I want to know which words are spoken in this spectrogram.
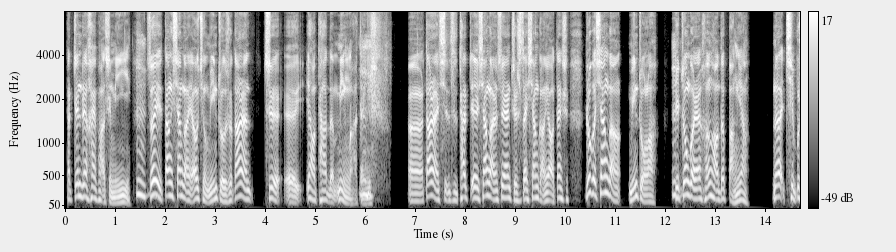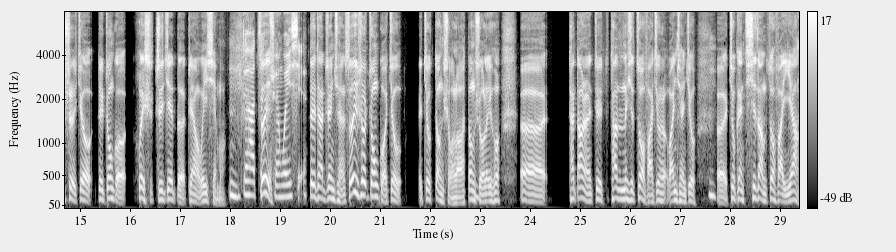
他真正害怕是民意。嗯。所以当香港要求民主的时候，当然是呃要他的命了，等于是。呃，当然是他呃，香港人虽然只是在香港要，但是如果香港民主了，给中国人很好的榜样，那岂不是就对中国会是直接的这样威胁吗？嗯，对他政权威胁，对他政权，所以说中国就就动手了，动手了以后，呃，他当然对他的那些做法就是完全就呃，就跟西藏的做法一样，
